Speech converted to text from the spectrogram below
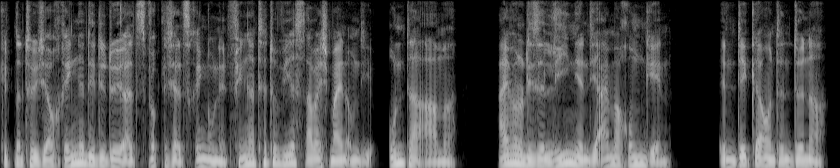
Gibt natürlich auch Ringe, die du dir als wirklich als Ring um den Finger tätowierst, aber ich meine um die Unterarme. Einfach nur diese Linien, die einmal rumgehen. In dicker und in dünner.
